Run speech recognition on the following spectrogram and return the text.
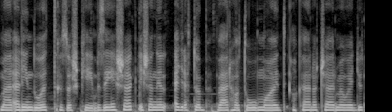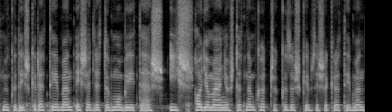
már elindult közös képzések, és ennél egyre több várható majd akár a Csermeu együttműködés keretében, és egyre több mobilitás is hagyományos, tehát nem csak közös képzések keretében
